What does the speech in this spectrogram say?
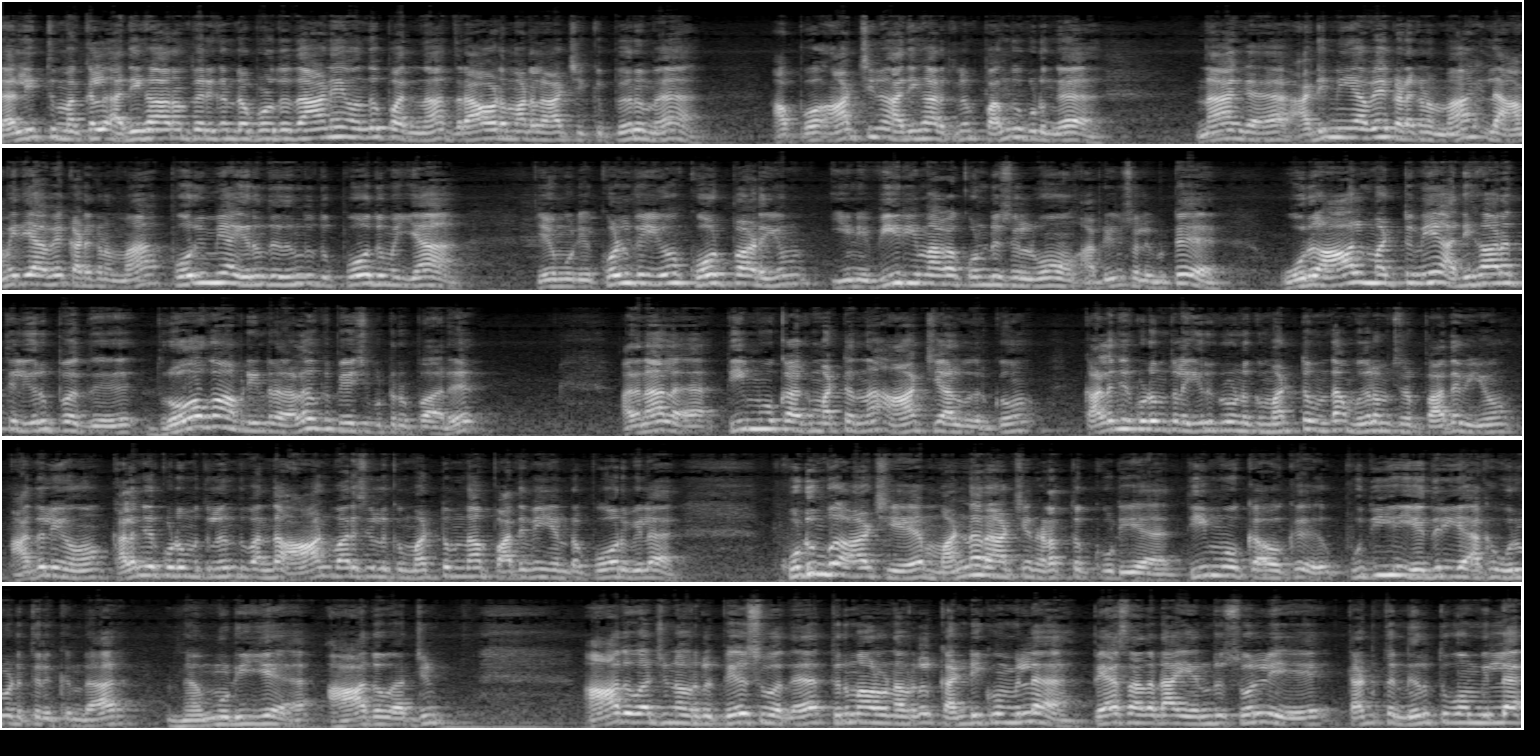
தலித் மக்கள் அதிகாரம் பெறுகின்ற பொழுது தானே வந்து பார்த்தீங்கன்னா திராவிட மாடல் ஆட்சிக்கு பெருமை. அப்போது ஆட்சியிலும் அதிகாரத்திலும் பங்கு கொடுங்க. நாங்கள் அடிமையாகவே கிடக்கணுமா? இல்லை அமைதியாகவே கிடக்கணுமா? பொறுமையாக இருந்து இருந்தது போதுமையா எங்களுடைய கொள்கையும் கோட்பாடையும் இனி வீரியமாக கொண்டு செல்வோம் அப்படின்னு சொல்லிவிட்டு ஒரு ஆள் மட்டுமே அதிகாரத்தில் இருப்பது துரோகம் அப்படின்ற அளவுக்கு பேசிவிட்டு இருப்பார் அதனால் திமுகவுக்கு மட்டும்தான் ஆட்சி ஆள்வதற்கும் கலைஞர் குடும்பத்தில் இருக்கிறவனுக்கு மட்டும்தான் முதலமைச்சர் பதவியும் அதுலேயும் கலைஞர் குடும்பத்திலேருந்து வந்த ஆண் வாரிசுகளுக்கு மட்டும்தான் பதவி என்ற போர்வில் குடும்ப ஆட்சியை மன்னர் ஆட்சியை நடத்தக்கூடிய திமுகவுக்கு புதிய எதிரியாக உருவெடுத்திருக்கின்றார் நம்முடைய ஆதவ் அர்ஜுன். ஆது அர்ஜுன் அவர்கள் பேசுவதை திருமாவளவன் அவர்கள் கண்டிக்கவும் இல்லை பேசாதடா என்று சொல்லி தடுத்து நிறுத்துவோம் இல்லை.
